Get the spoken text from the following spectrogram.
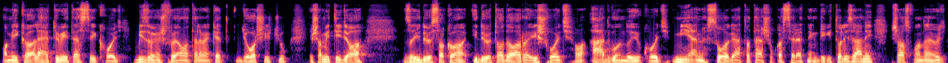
amik a lehetővé teszik, hogy bizonyos folyamatelemeket gyorsítsuk, és amit így a ez az időszaka időt ad arra is, hogy ha átgondoljuk, hogy milyen szolgáltatásokat szeretnénk digitalizálni, és azt mondani, hogy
